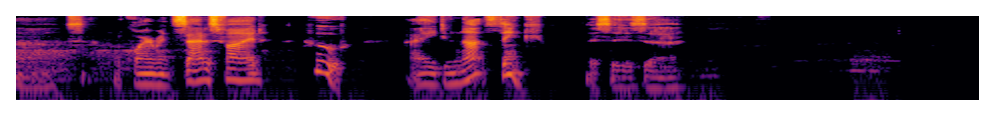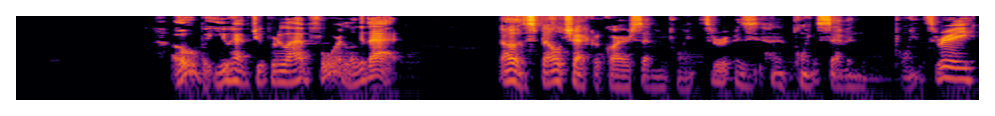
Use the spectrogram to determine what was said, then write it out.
uh, requirements satisfied. Whew. I do not think this is uh, Oh, but you have Jupyter Lab 4. Look at that. Oh, the spell check requires 7.7.3.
